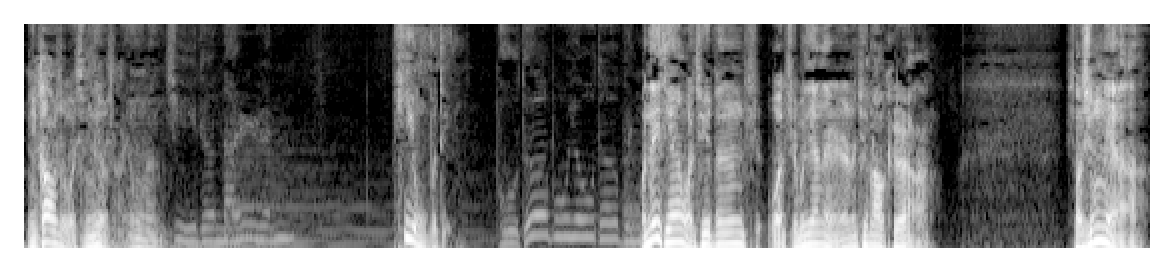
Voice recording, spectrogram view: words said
你告诉我，兄弟有啥用啊？屁用不顶。我那天我去跟我直播间的人去唠嗑啊，小兄弟啊，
